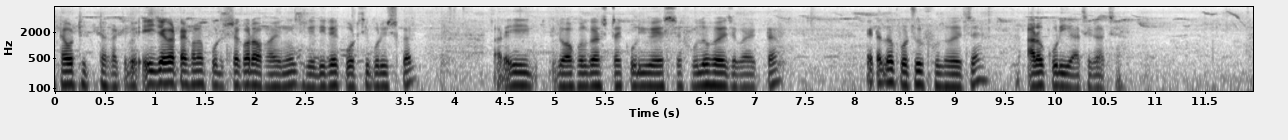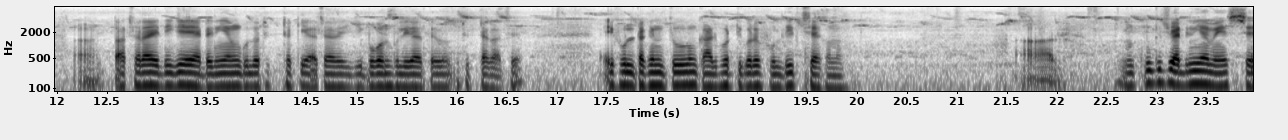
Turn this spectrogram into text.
এটাও ঠিকঠাক আছে। এই জায়গাটা এখনও পরিষ্কার করা হয়নি, ধীরে ধীরে করছি পরিষ্কার। আর এই জবা ফুল গাছটায় কুড়ি হয়ে এসছে, ফুলও হয়েছে কয়েকটা। এটা তো প্রচুর ফুল হয়েছে। আরও কুড়ি আছে গাছে। তাছাড়া এদিকে অ্যাডেনিয়ামগুলো ঠিকঠাকই আছে, আর এই যে বগনভুলিয়াতেও ঠিকঠাক আছে। এই ফুলটা কিন্তু গাছ ভর্তি করে ফুল দিচ্ছে এখনও আর নতুন কিছু অ্যাডেনিয়াম এসছে।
